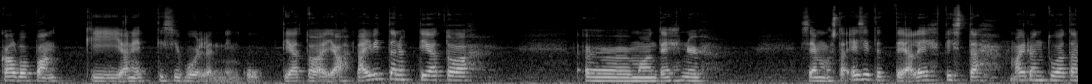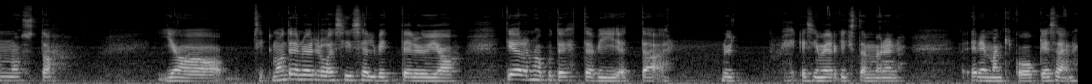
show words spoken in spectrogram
kalvopankkiin ja nettisivuille niin kuin tietoa ja päivittänyt tietoa. Öö, mä oon tehnyt semmoista esitettä ja lehtistä maidon tuotannosta. Ja sitten mä oon tehnyt erilaisia selvittelyjä ja tiedonhakutehtäviä, että nyt esimerkiksi tämmöinen enemmänkin koko kesän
